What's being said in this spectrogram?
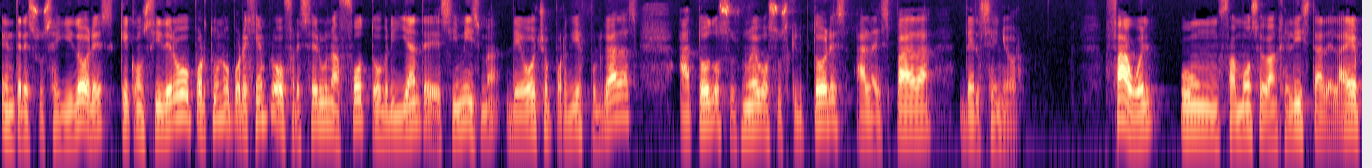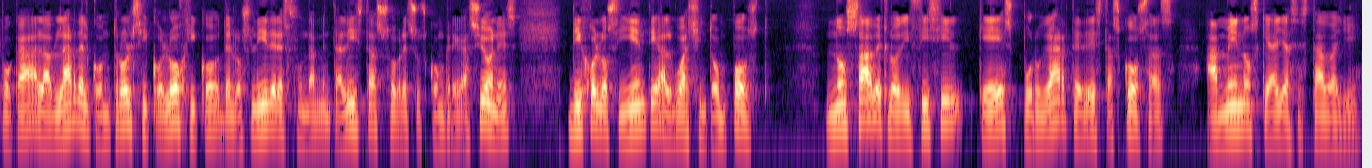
entre sus seguidores que consideró oportuno, por ejemplo, ofrecer una foto brillante de sí misma de 8 por 10 pulgadas a todos sus nuevos suscriptores a la espada del Señor. Fowell, un famoso evangelista de la época, al hablar del control psicológico de los líderes fundamentalistas sobre sus congregaciones, dijo lo siguiente al Washington Post No sabes lo difícil que es purgarte de estas cosas a menos que hayas estado allí.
